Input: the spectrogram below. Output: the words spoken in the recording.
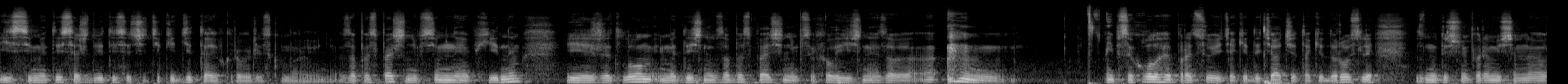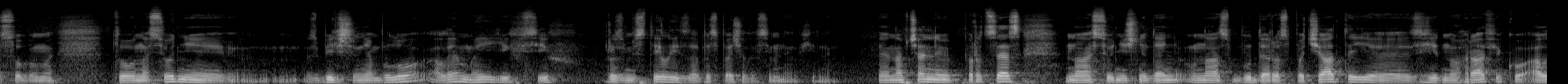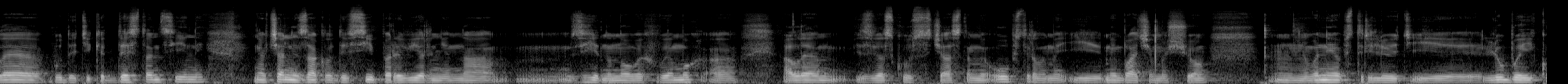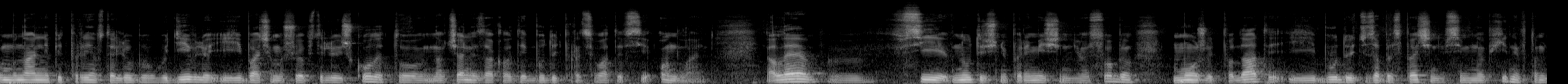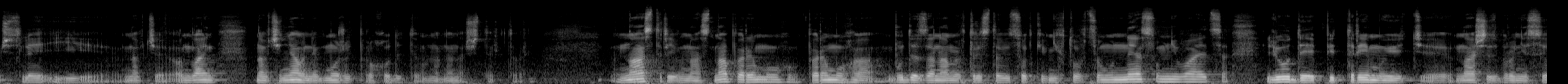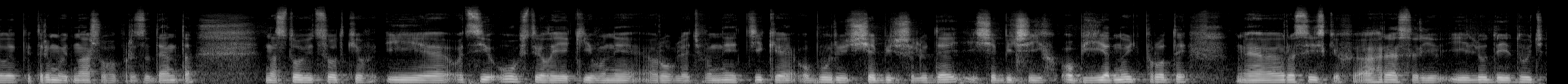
із 7 тисяч 2 тисячі тільки дітей в Криворізькому районі. Забезпечені всім необхідним і житлом, і медичним забезпеченням, психологічним за- і психологи працюють, як і дитячі, так і дорослі з внутрішньо переміщеними особами. То на сьогодні збільшення було, але ми їх всіх розмістили і забезпечили всім необхідним. Навчальний процес на сьогоднішній день у нас буде розпочатий е, згідно графіку, але буде тільки дистанційний. Навчальні заклади всі перевірені на згідно нових вимог, але в зв'язку з частими обстрілами, і ми бачимо, що вони обстрілюють і будь-яке комунальне підприємство, будь-яку будівлю, і бачимо, що обстрілюють школи, то навчальні заклади будуть працювати всі онлайн. Але всі внутрішньо переміщені особи можуть подати і будуть забезпечені всім необхідним, в тому числі і онлайн навчання вони можуть проходити на на нашій території. Настрій у нас на перемогу. Перемога буде за нами в 300%, ніхто в цьому не сумнівається. Люди підтримують е, наші збройні сили, підтримують нашого президента. На 100%. І оці обстріли, які вони роблять, вони тільки обурюють ще більше людей і ще більше їх об'єднують проти е, російських агресорів. І люди йдуть,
